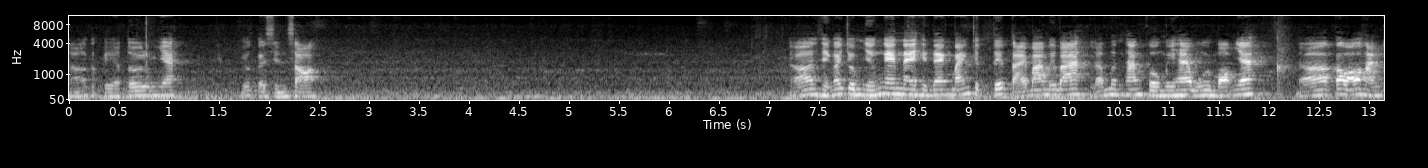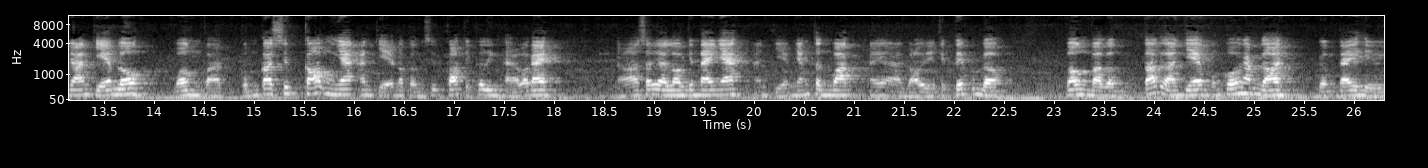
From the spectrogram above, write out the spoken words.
Đó, cực kỳ là tươi luôn nha. Rất là xịn sò. Đó, thì nói chung những em này thì đang bán trực tiếp tại 33 là Minh Thắng, phường 12 quận 11 nha. Đó, có bảo hành cho anh chị em luôn. Vâng và cũng có ship code luôn nha. Anh chị em mà cần ship code thì cứ liên hệ qua đây đó, số zalo trên đây nha. Anh chị em nhắn tin qua hay là gọi điện trực tiếp cũng được. Vâng và gần tết rồi anh chị em cũng cuối năm rồi. Gần đây thì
